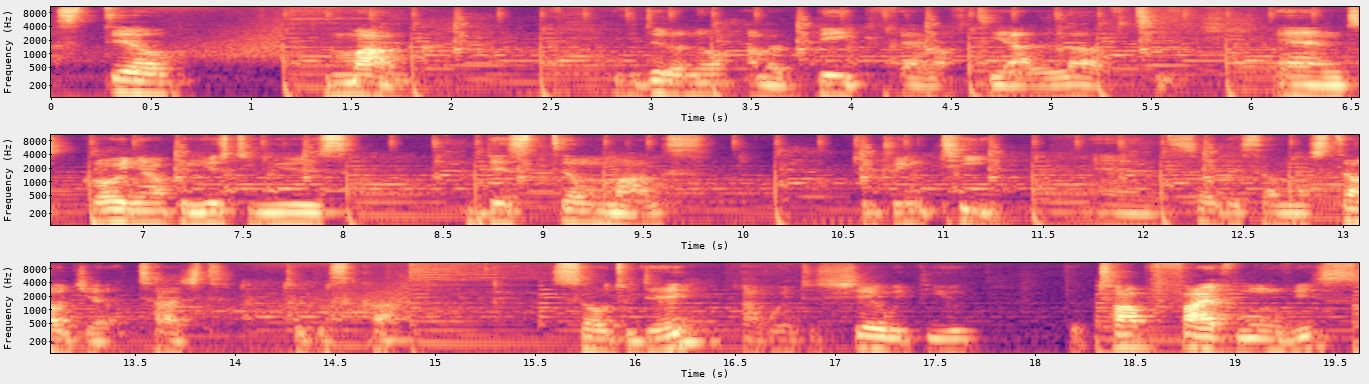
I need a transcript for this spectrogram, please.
a still mug. If you didn't know, I'm a big fan of tea. I love tea. And growing up, we used to use these still mugs to drink tea. And so there's some nostalgia attached to this cup. So today, I'm going to share with you the top five movies,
